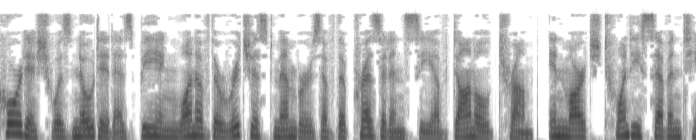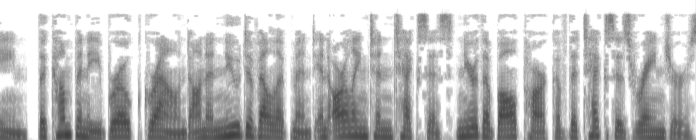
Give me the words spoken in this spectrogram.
Cordish was noted as being one of the richest members of the presidency of Donald Trump. In March 2017, the company broke ground on a new development in Arlington, Texas near the ballpark of the Texas Rangers.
